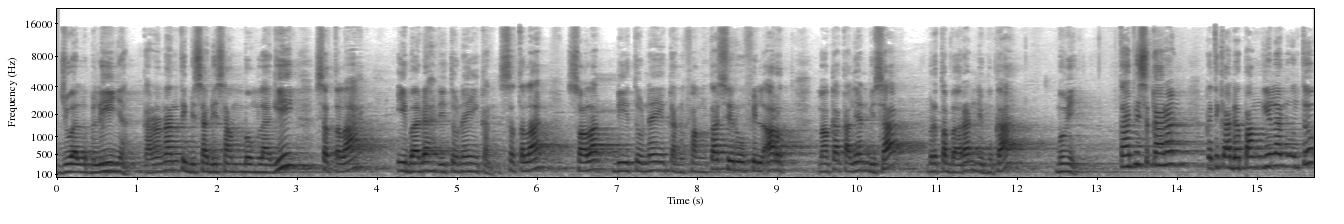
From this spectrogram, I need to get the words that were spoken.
jual belinya. Karena nanti bisa disambung lagi setelah ibadah ditunaikan. Setelah sholat ditunaikan. Fangtasiru fil ard. Maka kalian bisa bertebaran di muka bumi tapi sekarang ketika ada panggilan untuk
